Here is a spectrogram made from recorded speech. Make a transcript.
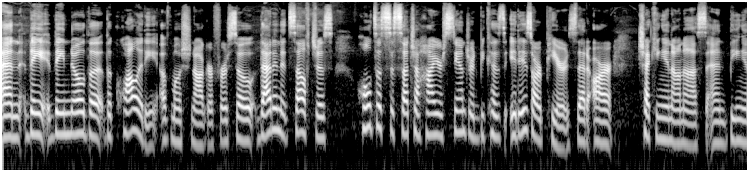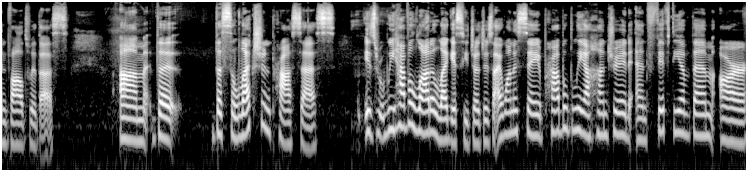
and they they know the the quality of motionographers so that in itself just holds us to such a higher standard because it is our peers that are checking in on us and being involved with us um, the the selection process is we have a lot of legacy judges i want to say probably 150 of them are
